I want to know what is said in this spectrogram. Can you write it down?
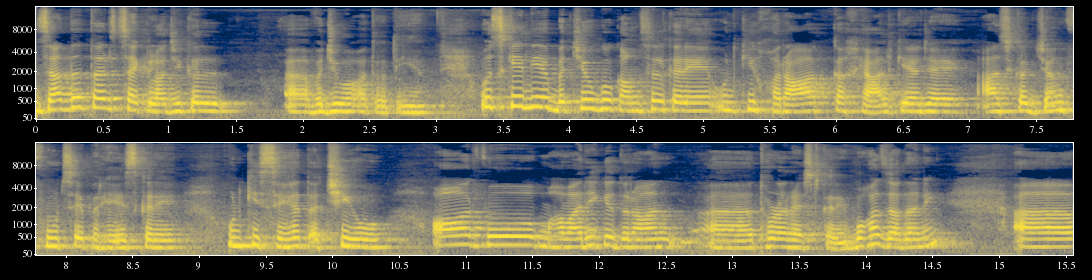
ज़्यादातर साइकोलॉजिकल वजूहत होती हैं। उसके लिए बच्चियों को काउंसिल करें उनकी खुराक का ख्याल किया जाए आजकल जंक फ़ूड से परहेज़ करें उनकी सेहत अच्छी हो और वो माहवारी के दौरान थोड़ा रेस्ट करें बहुत ज़्यादा नहीं। आ,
